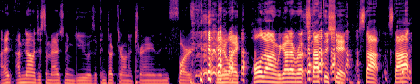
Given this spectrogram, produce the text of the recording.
I I'm now just imagining you as a conductor on a train, and then you fart, and you're like, "Hold on, we gotta ru- stop this shit. Stop, stop."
